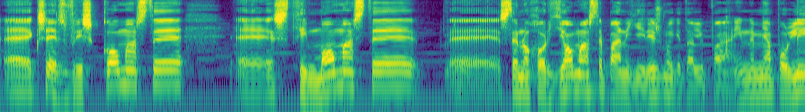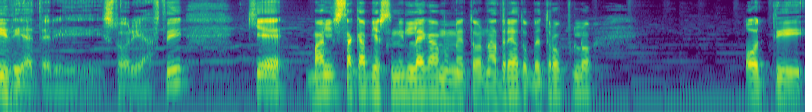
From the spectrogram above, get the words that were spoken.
ε, ξέρεις, βρισκόμαστε, ε, θυμόμαστε, ε, στενοχωριόμαστε, πανηγυρίζουμε κτλ. Είναι μια πολύ ιδιαίτερη ιστορία αυτή και μάλιστα κάποια στιγμή λέγαμε με τον Ανδρέα τον Πετρόπουλο ότι,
